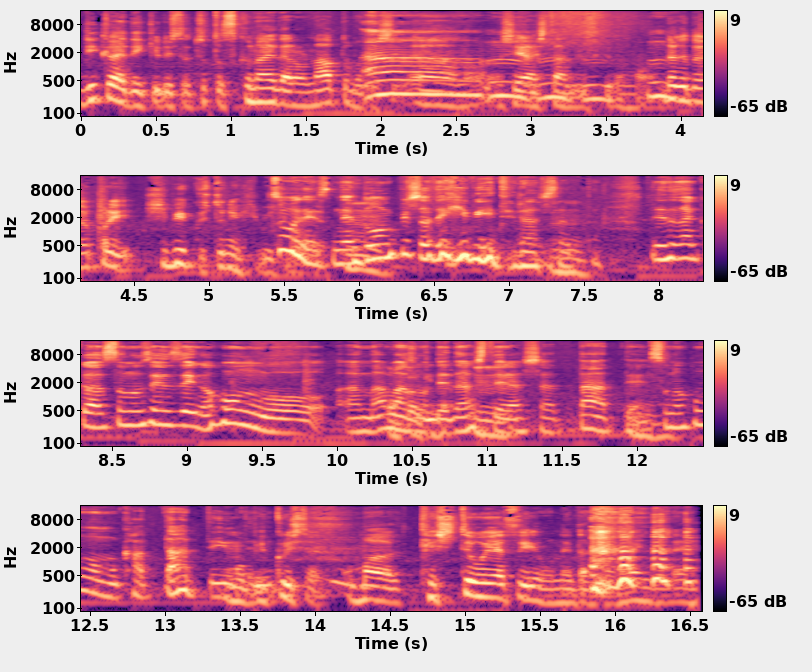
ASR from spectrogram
理解できる人ちょっと少ないだろうなと思ってあのうんシェアしたんですけども、うんうんだけどやっぱり響く人には響いて。そうですね、ん。ドンピシャで響いてらっしゃった、でなんかその先生が本をあのアマゾンで出してらっしゃったって、うん。その本をも買ったって言もって。るうびっくりした。まあ決してお安いお値段じゃないんでね。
